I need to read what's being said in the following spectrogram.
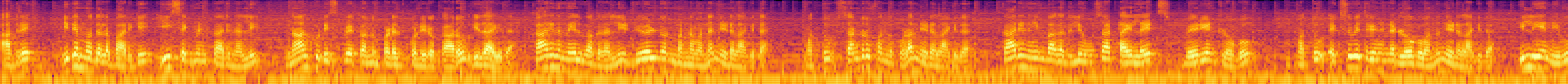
ಆದರೆ, ಇದೇ ಮೊದಲ ಬಾರಿಗೆ ಈ ಸೆಗ್ಮೆಂಟ್ ಕಾರಿನಲ್ಲಿ ನಾಲ್ಕು ಡಿಸ್ ಬ್ರೇಕ್ ಅನ್ನು ಪಡೆದುಕೊಂಡಿರೋ ಕಾರು ಇದಾಗಿದೆ. ಕಾರಿನ ಮೇಲ್ಭಾಗದಲ್ಲಿ ಡ್ಯುಯಲ್ ಟೋನ್ ಬಣ್ಣವನ್ನು ನೀಡಲಾಗಿದೆ. ಮತ್ತು ಸನ್ರೂಫ್ ಅನ್ನು ಕೂಡ ನೀಡಲಾಗಿದೆ. ಕಾರಿನ ಹಿಂಭಾಗದಲ್ಲಿ ಹೊಸ ಟೈಲೈಟ್ಸ್ ಲೈಟ್ಸ್ ವೇರಿಯಂಟ್ ಲೋಗೋ ಮತ್ತು ಎಕ್ಸುವಿ ತ್ರೀ ಹಂಡ್ರೆಡ್ ಲೋಗೋವನ್ನು ನೀಡಲಾಗಿದೆ. ಇಲ್ಲಿಯೇ ನೀವು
